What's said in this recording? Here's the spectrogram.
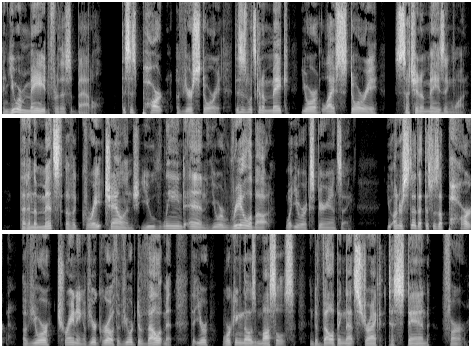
And you are made for this battle. This is part of your story. This is what's going to make your life story such an amazing one that in the midst of a great challenge, you leaned in. You were real about what you were experiencing. You understood that this was a part of your training, of your growth, of your development, that you're working those muscles and developing that strength to stand firm.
